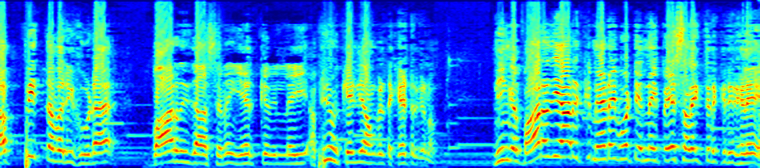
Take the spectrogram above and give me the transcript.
தப்பித்தவரி கூட பாரதிதாசனை ஏற்கவில்லை அப்படின்னு ஒரு கேள்வி அவங்கள்ட்ட கேட்டிருக்கணும். நீங்கள் பாரதியாருக்கு மேடை போட்டு என்னை பேச அழைத்திருக்கிறீர்களே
